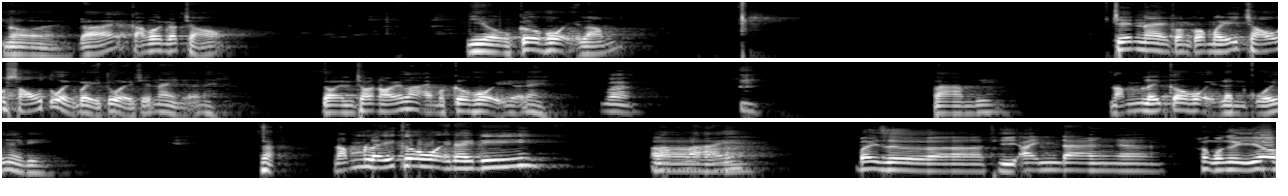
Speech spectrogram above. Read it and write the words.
Rồi, đấy, cảm ơn các cháu nhiều cơ hội lắm. Trên này còn có mấy cháu 6 tuổi 7 tuổi trên này nữa này. Rồi cho nói lại một cơ hội nữa này. Vâng, làm đi. Nắm lấy cơ hội lần cuối này đi. Dạ. nắm lấy cơ hội này đi. Làm À, lại. Bây giờ ờ, thì anh đang ờ, không có người yêu.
